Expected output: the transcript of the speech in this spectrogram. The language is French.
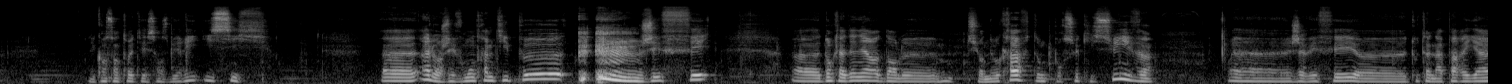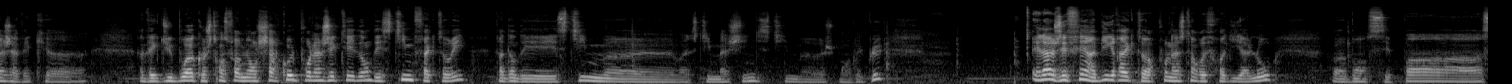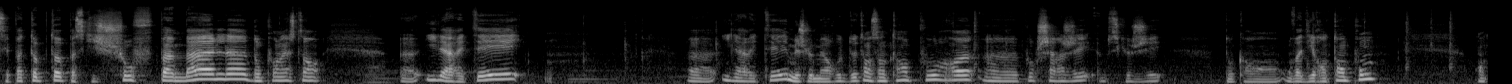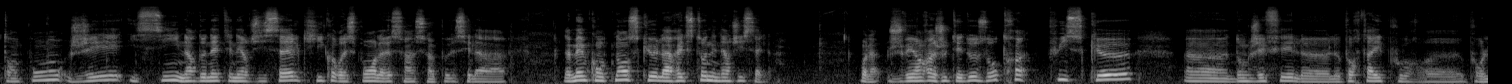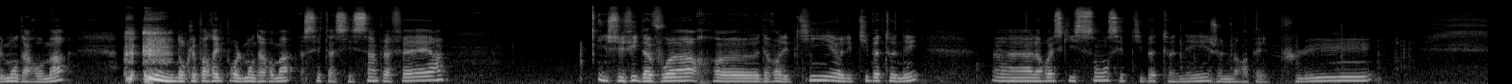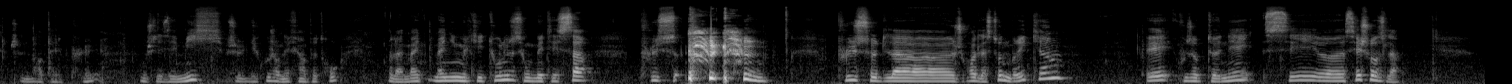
les concentrés d'essence berry ici. Euh, alors, je vais vous montrer un petit peu. J'ai fait euh, donc la dernière sur Neocraft. Donc pour ceux qui suivent, euh, j'avais fait tout un appareillage avec du bois que je transformais en charcoal pour l'injecter dans des Steam Factory, enfin dans des Steam Steam Machines, Steam, je m'en rappelle plus. Et là, j'ai fait un big reactor pour l'instant refroidi à l'eau. Euh, bon, c'est pas, c'est pas top top parce qu'il chauffe pas mal. Donc pour l'instant, euh, il est arrêté. Euh, il est arrêté, mais je le mets en route de temps en temps pour, pour charger, puisque j'ai, donc en, on va dire en tampon, en tampon, j'ai ici une Ardennette Energy Cell qui correspond, là, c'est un, peu, c'est la, la même contenance que la Redstone Energy Cell. Voilà, je vais en rajouter deux autres, puisque euh, donc j'ai fait le, portail pour, euh, pour le monde aroma. donc le portail pour le monde aroma, c'est assez simple à faire. Il suffit d'avoir euh, d'avoir les petits, les petits bâtonnets. alors où est-ce qu'ils sont ces petits bâtonnets? Je ne me rappelle plus. Je ne me rappelle plus où je les ai mis. du coup j'en ai fait un peu trop. Voilà, Mining Multitools, vous mettez ça plus, plus de la, je crois, de la stone brick et vous obtenez ces, euh, choses-là.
